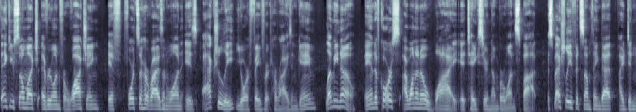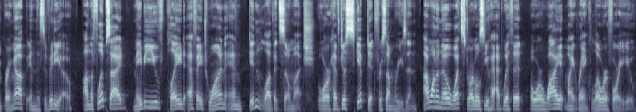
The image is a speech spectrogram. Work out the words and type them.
Thank you so much everyone for watching. If Forza Horizon 1 is actually your favorite Horizon game, let me know. And of course, I want to know why it takes your number one spot especially if it's something that I didn't bring up in this video. On the flip side, maybe you've played FH1 and didn't love it so much, or have just skipped it for some reason. I want to know what struggles you had with it, or why it might rank lower for you.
